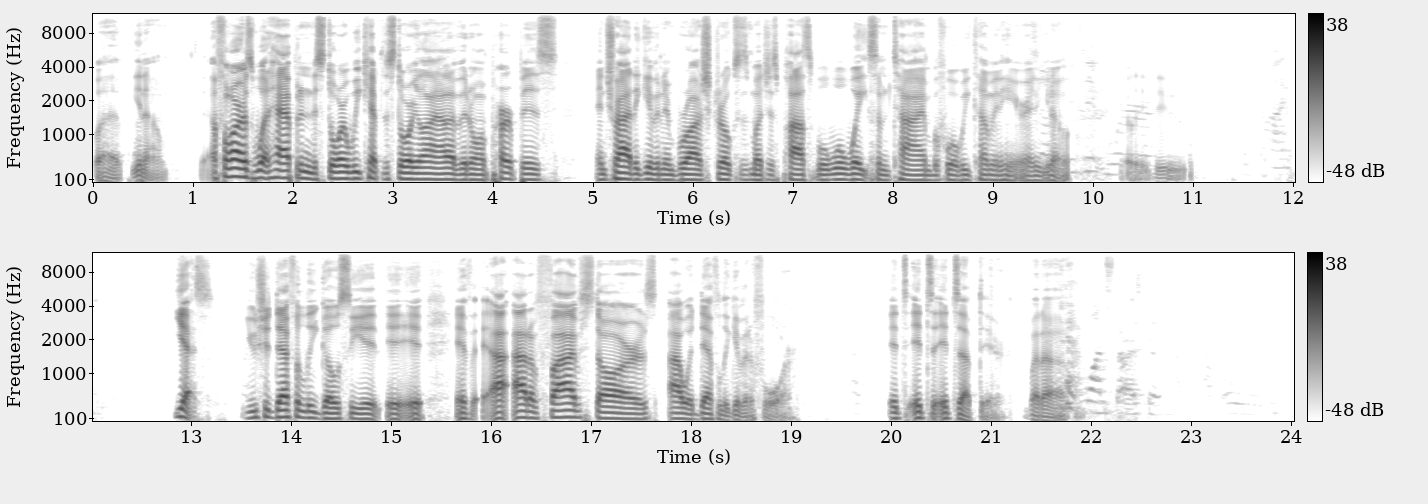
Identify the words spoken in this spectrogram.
But, you know, as far as what happened in the story, we kept the storyline out of it on purpose and tried to give it in broad strokes as much as possible. We'll wait some time before we come in here and, you know, really do. Yes, you should definitely go see it. It, it if out of five stars, I would definitely give it a four. It's it's it's up there, but uh, One star is because I'm old.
